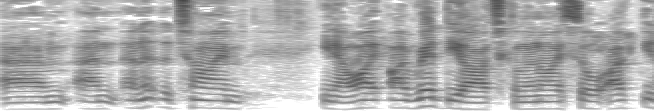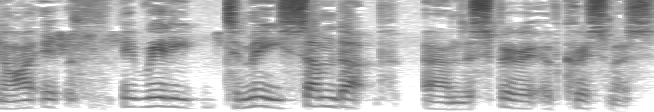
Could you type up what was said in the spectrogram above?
Um, and and at the time, you know, I, I read the article and I thought, I, you know, I, it it really to me summed up um, the spirit of Christmas.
